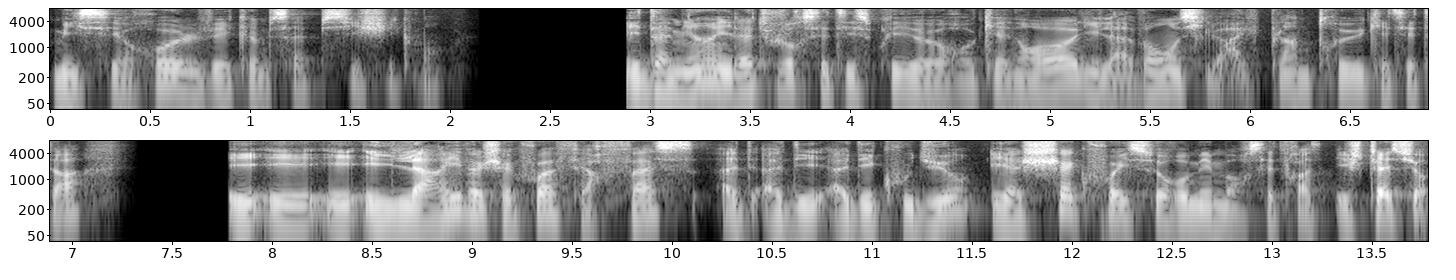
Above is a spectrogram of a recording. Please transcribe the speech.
mais il s'est relevé comme ça psychiquement. Et Damien, il a toujours cet esprit euh, rock'n'roll, il avance, il arrive plein de trucs, etc. Et, il arrive à chaque fois à faire face à, des, coups durs, et à chaque fois, il se remémore cette phrase. Et je t'assure,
